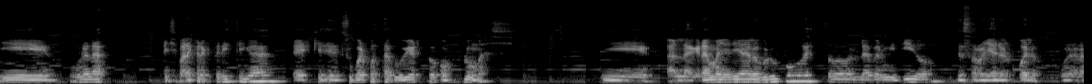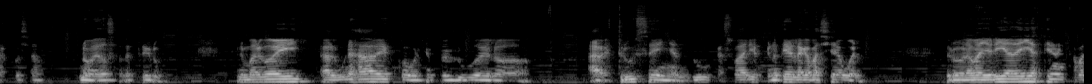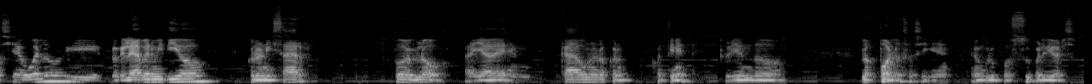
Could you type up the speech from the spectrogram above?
y una de las principales características es que su cuerpo está cubierto con plumas. Y a la gran mayoría de los grupos esto le ha permitido desarrollar el vuelo, una de las cosas novedosas de este grupo. Sin embargo, hay algunas aves, como por ejemplo el grupo de los avestruces, ñandú, casuarios, que no tienen la capacidad de vuelo. Pero la mayoría de ellas tienen capacidad de vuelo y lo que le ha permitido colonizar todo el globo. Hay aves en cada uno de los continentes, incluyendo los polos, así que es un grupo súper diverso.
